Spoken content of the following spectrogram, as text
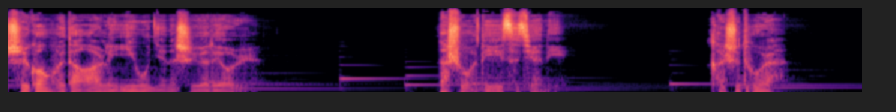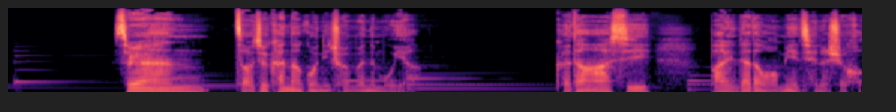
时光回到二零一五年的十月六日，那是我第一次见你，很是突然。虽然早就看到过你蠢笨的模样，可当阿西把你带到我面前的时候，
